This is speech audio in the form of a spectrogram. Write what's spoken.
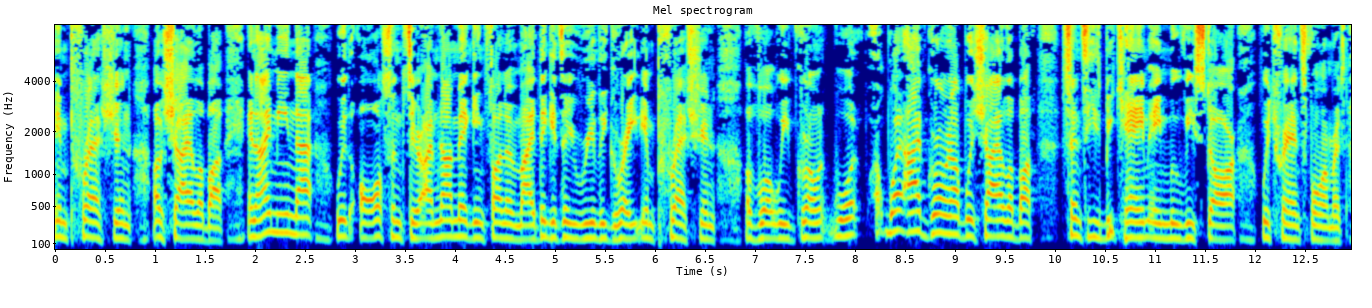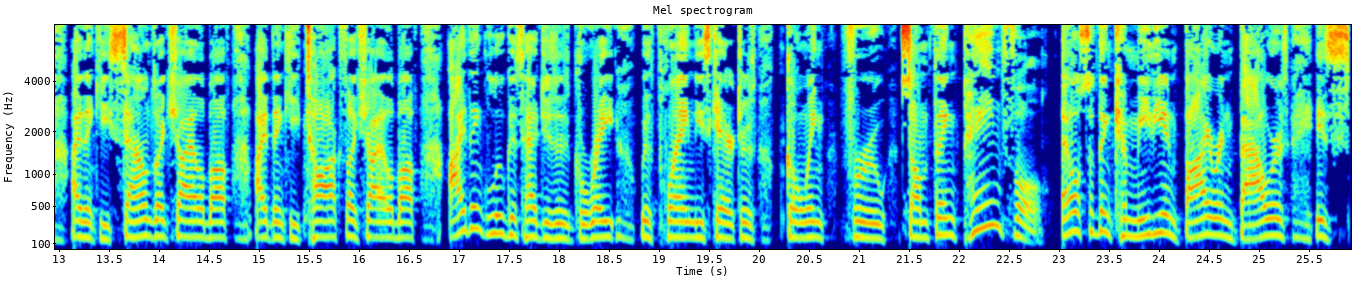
impression of Shia LaBeouf. And I mean that with all sincere. I'm not making fun of him. I think it's a really great impression of what we've grown, what, what I've grown up with Shia LaBeouf since he became a movie star with Transformers. I think he sounds like Shia LaBeouf. I think he talks like Shia LaBeouf. I think Lucas Hedges is great with playing these characters going through something painful. I also think comedian Byron Bowers is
